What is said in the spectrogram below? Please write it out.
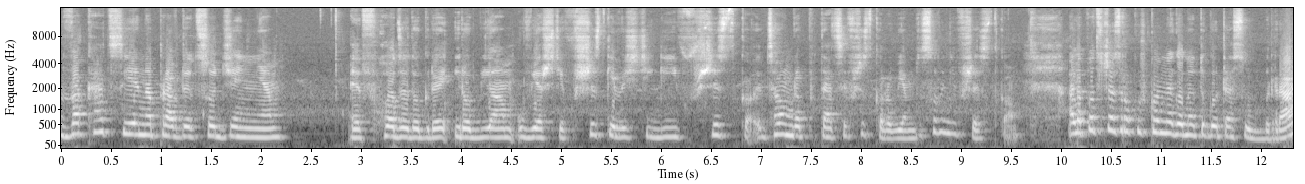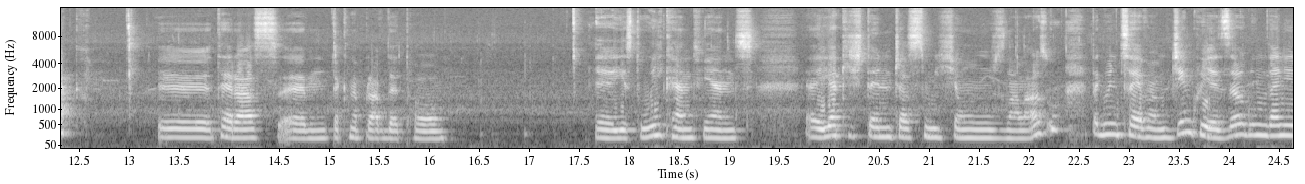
Wakacje naprawdę codziennie e, wchodzę do gry i robiłam, uwierzcie, wszystkie wyścigi, wszystko, całą reputację, wszystko robiłam, dosłownie wszystko. Ale podczas roku szkolnego no tego czasu brak. Yy, teraz tak naprawdę to e, jest weekend, więc e, jakiś ten czas mi się znalazł. Tak więc co ja Wam dziękuję za oglądanie,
